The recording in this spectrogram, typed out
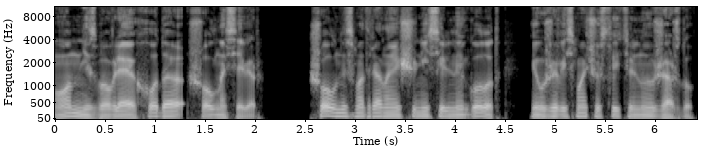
Он, не сбавляя хода, шел на север. Шел, несмотря на еще не сильный голод и уже весьма чувствительную жажду.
